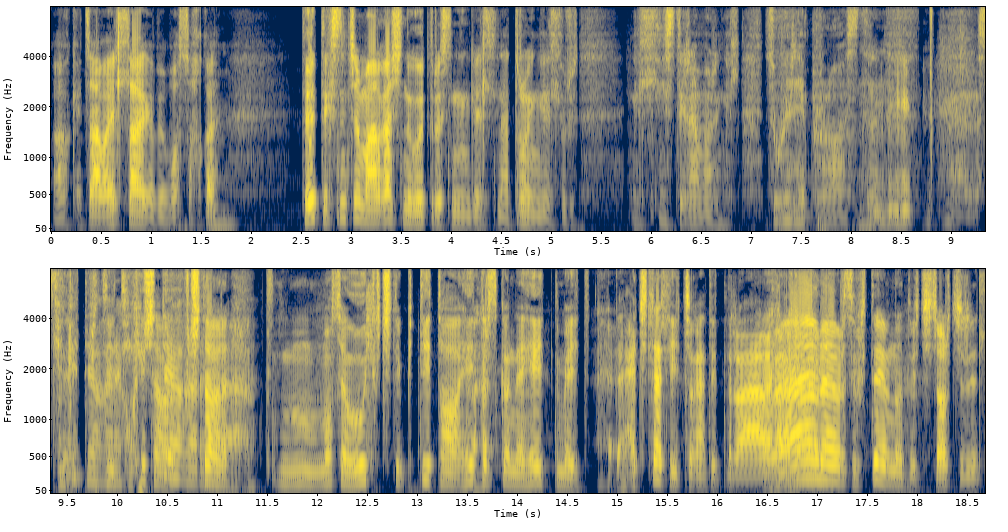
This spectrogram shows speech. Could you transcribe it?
окей за баярлаа гэж би буусан байхгүй. Тэгээд тэгсэн чинь маргааш нөгөөдрөөс нь ингээд над руу ингээд ингээл инстаграмаар ингээл зүгээрээ бро тэгээд тэгээд хүчтэйгээр муусаа өөлгчдэг бити тоо хейтерс гонэ хейт мейт ажиллаа л хийж байгаа тэд нар. Амар амар сүртэй юмнууд бичиж орж ирэл.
